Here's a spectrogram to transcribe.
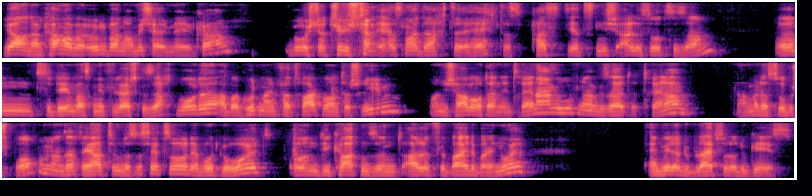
Ja, und dann kam aber irgendwann noch Michael Melker, wo ich natürlich dann erstmal dachte, hä, das passt jetzt nicht alles so zusammen ähm, zu dem, was mir vielleicht gesagt wurde. Aber gut, mein Vertrag war unterschrieben und ich habe auch dann den Trainer angerufen und habe gesagt, Trainer, haben wir das so besprochen? Und dann sagte er, ja, Tim, das ist jetzt so, der wurde geholt und die Karten sind alle für beide bei Null. Entweder du bleibst oder du gehst.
